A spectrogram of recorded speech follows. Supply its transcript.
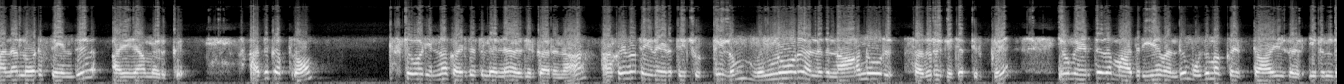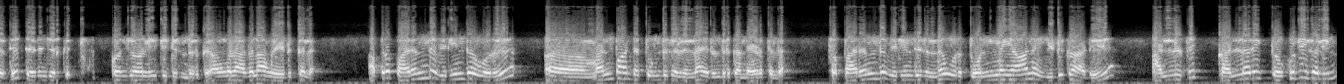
மணலோட சேர்ந்து அழியாம இருக்கு. அதுக்கப்புறம் ஸ்டோர் என்ன கடிதத்துல என்ன எழுதியிருக்காருன்னா அகழ்வு செய்த இடத்தை சுற்றிலும் முன்னூறு அல்லது நானூறு சதுர கஜத்திற்கு இவங்க எடுத்தது மாதிரியே வந்து முதுமக்கள் தாழிகள் இருந்தது தெரிஞ்சிருக்கு. கொஞ்சம் நீட்டிட்டு இருந்திருக்கு. அவங்கள அதெல்லாம் அவங்க எடுக்கல. அப்புறம் பறந்து விரிந்த ஒரு ஆஹ், மண்பாண்ட துண்டுகள் எல்லாம் இருந்திருக்கு அந்த இடத்துல. இப்ப பறந்து விரிந்திருந்த ஒரு தொன்மையான இடுகாடு அல்லது கல்லறை தொகுதிகளின்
